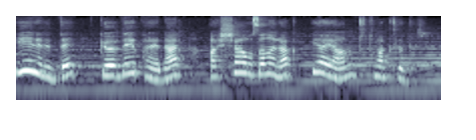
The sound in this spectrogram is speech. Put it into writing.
diğer eli de gövdeye paralel aşağı uzanarak bir ayağını tutmaktadır.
